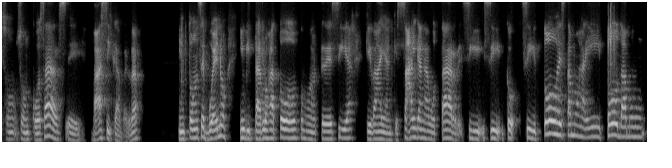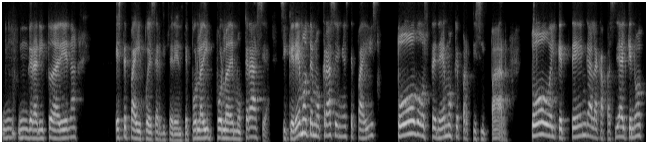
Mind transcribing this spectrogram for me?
son, son cosas eh, básicas, ¿verdad? Entonces, bueno, invitarlos a todos, como te decía, que vayan, que salgan a votar. Si, si, si todos estamos ahí, todos damos un, granito de arena, este país puede ser diferente por la, por la democracia. Si queremos democracia en este país, todos tenemos que participar. Todo el que tenga la capacidad, el que no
